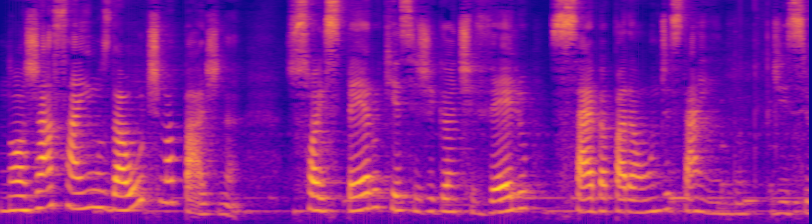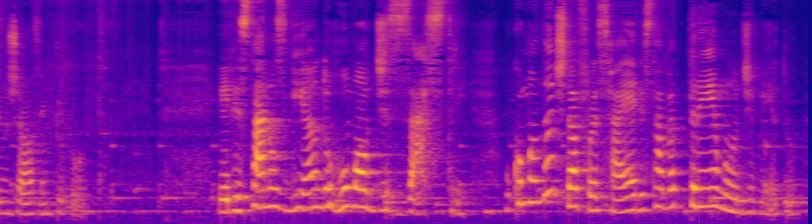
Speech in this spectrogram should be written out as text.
nós já saímos da última página. Só espero que esse gigante velho saiba para onde está indo, disse o jovem piloto. Ele está nos guiando rumo ao desastre. O comandante da Força Aérea estava trêmulo de medo.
